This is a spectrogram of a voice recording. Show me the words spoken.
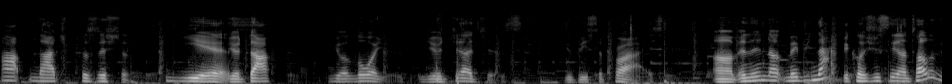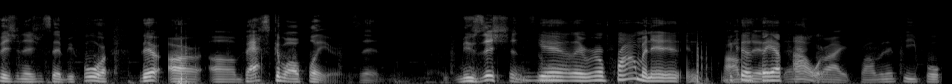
top notch positions Yes. your doctors, your lawyers, your judges. You'd be surprised. Um, and then uh, maybe not because you see on television, as you said before, there are um, basketball players and uh, musicians. who- yeah, they're real prominent and, because they have power. Right, prominent people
